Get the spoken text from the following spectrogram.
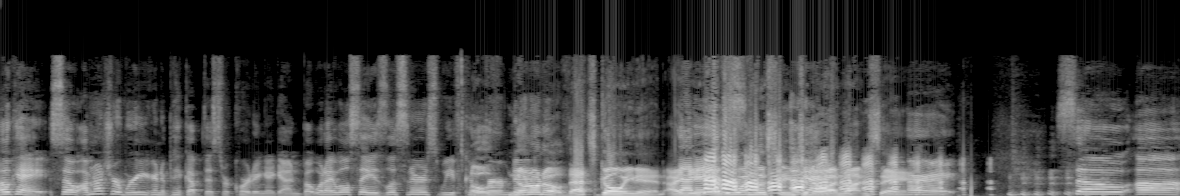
Okay, so I'm not sure where you're going to pick up this recording again, but what I will say is, listeners, we've Oh confirmed no it. no no! That's going in. I That need is? everyone listening to Okay. know I'm not insane. All right. So, uh,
